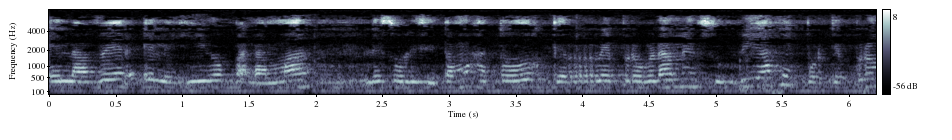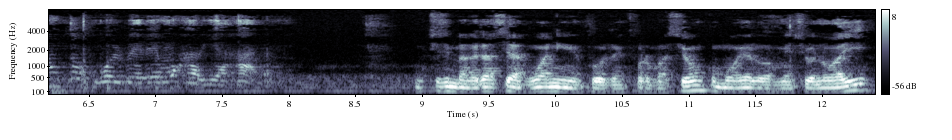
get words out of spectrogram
el haber elegido Panamá. Le solicitamos a todos que reprogramen sus viajes porque pronto volveremos a viajar. Muchísimas gracias, Juani, por la información. Como ella lo mencionó ahí,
